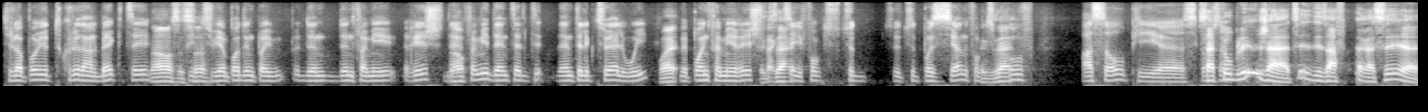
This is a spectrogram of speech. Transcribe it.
tu l'as pas eu tout cru dans le bec, tu sais. Non, c'est ça. tu viens pas d'une famille riche. D'une famille d'intel- d'intellectuels, oui, Ouais. mais pas une famille riche. Fait que, il faut que tu, tu- tu- tu te positionnes, il faut que Exact. tu prouves hustle, puis euh, comme Ça ça. t'oblige à des affaires assez. euh,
